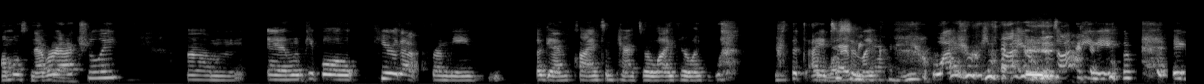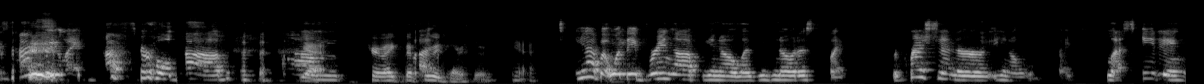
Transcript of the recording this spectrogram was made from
almost never actually. Um, and when people hear that from me, again, clients and parents are like, they're like, the dietitian. Why like, why are we why are we talking to you? exactly. Like that's your whole job. yeah. Um, you're like the but, food person. Yeah. Yeah, but when they bring up, you know, like we've noticed like regression or, you know, like less eating,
